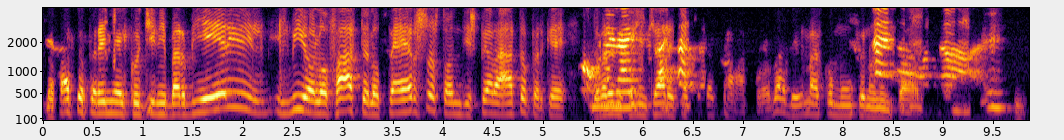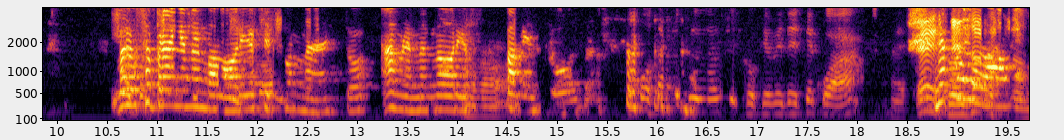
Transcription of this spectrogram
l'ho, fatto, per i miei cugini barbieri, il, il, mio l'ho fatto e l'ho perso, sto disperato perché oh, dovrei cominciare tutto da capo. Vabbè, ma comunque non eh, importa. No, ma lo saprai a memoria, ci scommetto. Ha una memoria no. spaventosa. Ho portato amico che vedete qua. Ecco, Napoleone, esatto.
